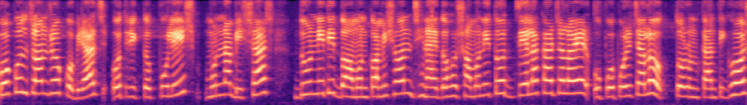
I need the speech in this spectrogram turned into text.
বকুল চন্দ্র কবিরাজ, অতিরিক্ত পুলিশ মুন্না বিশ্বাস দুর্নীতি দমন কমিশন, ঝিনাইদহ সমন্বিত জেলা কার্যালয়ের উপপরিচালক তরুণ কান্তি ঘোষ,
